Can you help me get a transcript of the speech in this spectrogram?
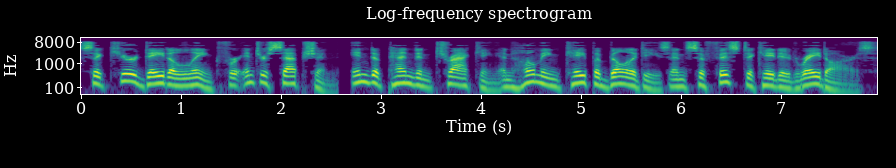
secure data link for interception, independent tracking and homing capabilities and sophisticated radars.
